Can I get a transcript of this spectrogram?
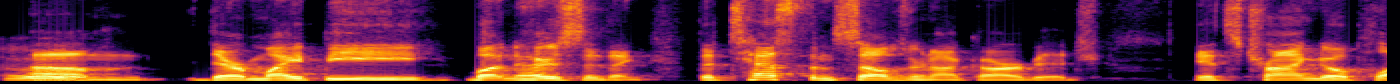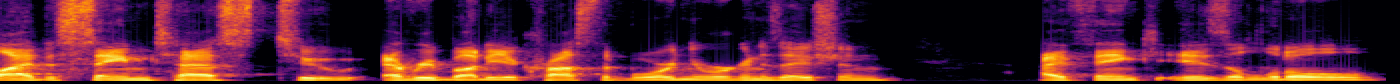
um, there might be but here's the thing. The tests themselves are not garbage. It's trying to apply the same test to everybody across the board in your organization i think is a little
